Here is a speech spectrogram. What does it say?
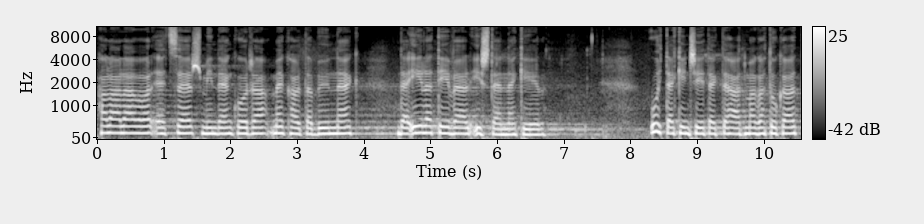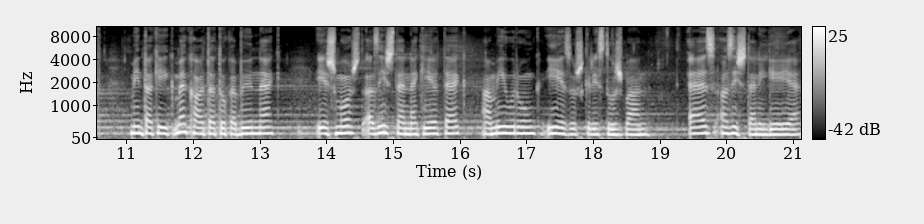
Halálával egyszer s mindenkorra meghalt a bűnnek, de életével Istennek él. Úgy tekintsétek tehát magatokat, mint akik meghaltatok a bűnnek, és most az Istennek éltek, a mi Urunk Jézus Krisztusban. Ez az Isten igéje.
